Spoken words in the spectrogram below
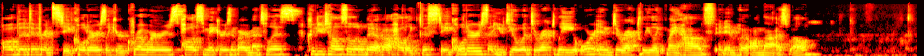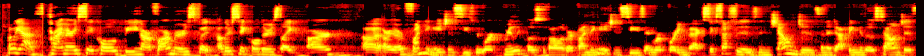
all the different stakeholders, like your growers, policymakers, environmentalists. Could you tell us a little bit about how like the stakeholders that you deal with directly or indirectly like might have an input on that as well? Oh yeah, primary stakeholder being our farmers, but other stakeholders like our uh, our funding agencies. We work really close with all of our funding agencies and reporting back successes and challenges and adapting to those challenges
